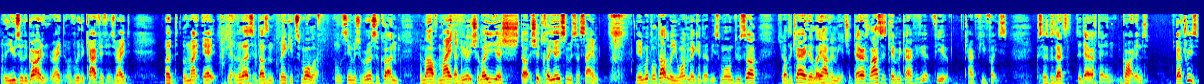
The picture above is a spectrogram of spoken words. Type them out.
for the use of the garden, right? Of where the karfif is, right? But eh, nevertheless, it doesn't make it smaller. We'll see Mishmur of cotton. The mouth might have you shidcha yosim misasayim. You want to make it to be small and do so. So you have to carry the have a miyach. Derech lasses came be karfif karfifais. Because that's the derech that in gardens you have trees.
